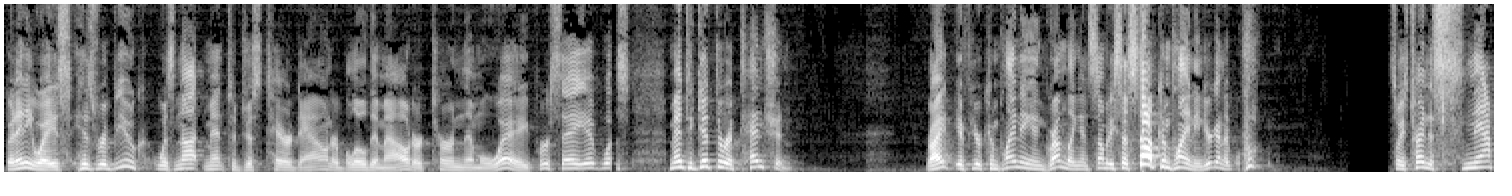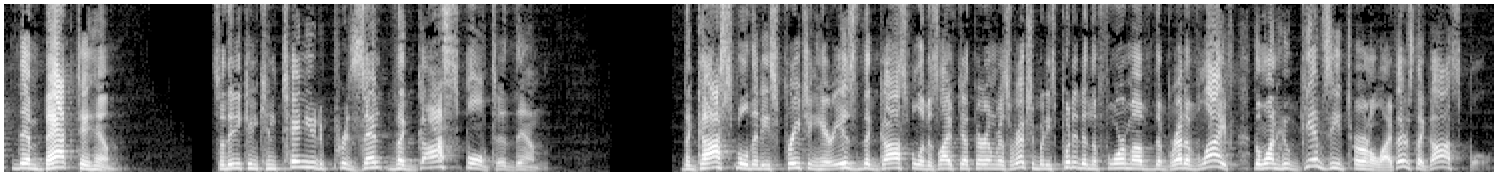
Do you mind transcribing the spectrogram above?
But, anyways, his rebuke was not meant to just tear down or blow them out or turn them away, per se. It was meant to get their attention. Right? If you're complaining and grumbling and somebody says, Stop complaining, you're going to. So he's trying to snap them back to him so that he can continue to present the gospel to them. The gospel that he's preaching here is the gospel of his life, death, burial, and resurrection, but he's put it in the form of the bread of life, the one who gives eternal life. There's the gospel.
